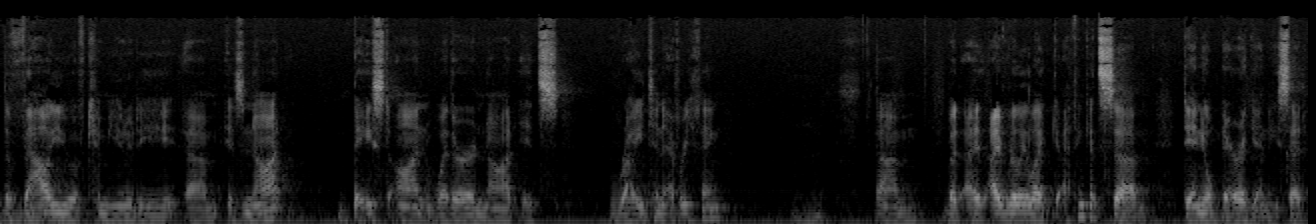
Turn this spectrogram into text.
the value of community um, is not based on whether or not it's right in everything. Um, but I, I really like, I think it's um, Daniel Berrigan. He said,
